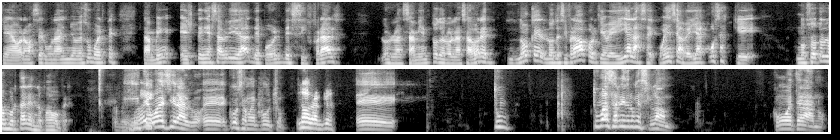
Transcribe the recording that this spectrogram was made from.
que ahora va a ser un año de su muerte. También él tenía esa habilidad de poder descifrar los lanzamientos de los lanzadores. No que los descifraba porque veía la secuencia, veía cosas que nosotros los mortales no podemos ver. Y te voy a decir algo, eh, escúchame, Pucho. No, tranquilo. Eh, tú, tú vas a salir de un slum como veterano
